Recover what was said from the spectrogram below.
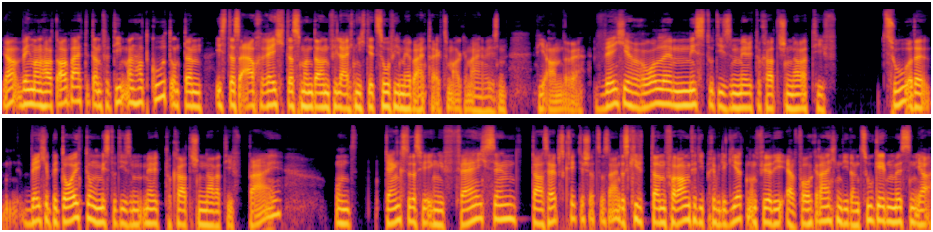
ja, wenn man hart arbeitet, dann verdient man halt gut und dann ist das auch recht, dass man dann vielleicht nicht jetzt so viel mehr beiträgt zum Allgemeinwesen wie andere. Welche Rolle misst du diesem meritokratischen Narrativ zu oder welche Bedeutung misst du diesem meritokratischen Narrativ bei? Und denkst du, dass wir irgendwie fähig sind, da selbstkritischer zu sein? Das gilt dann vor allem für die Privilegierten und für die Erfolgreichen, die dann zugeben müssen, ja,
